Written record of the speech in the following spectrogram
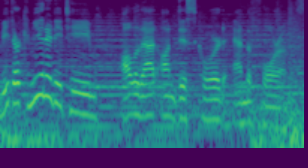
meet our community team, all of that on Discord and the forums.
